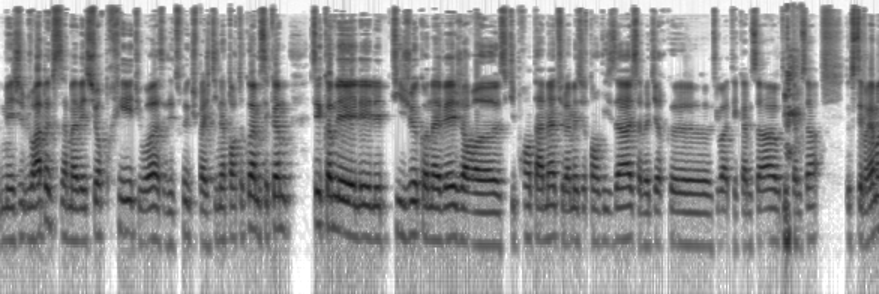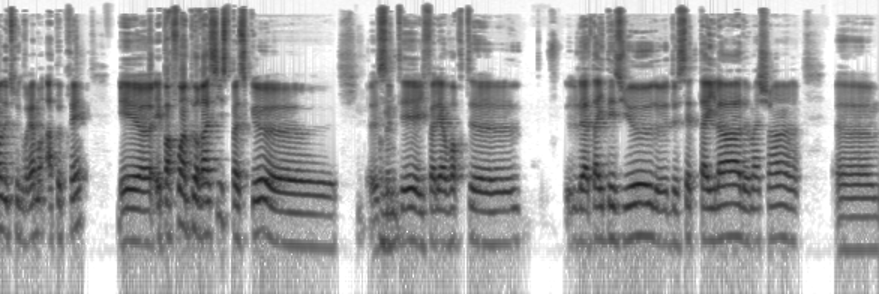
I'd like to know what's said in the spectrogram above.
mais je, je me rappelle que ça m'avait surpris tu vois c'est des trucs je sais pas je dis n'importe quoi mais c'est comme c'est comme les, les, les petits jeux qu'on avait genre euh, si tu prends ta main tu la mets sur ton visage ça veut dire que tu vois t'es comme ça ou t'es comme ça donc c'était vraiment des trucs vraiment à peu près et, euh, et parfois un peu raciste parce que euh, euh, c'était il fallait avoir te- la taille des yeux de, de cette taille-là de machin euh,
